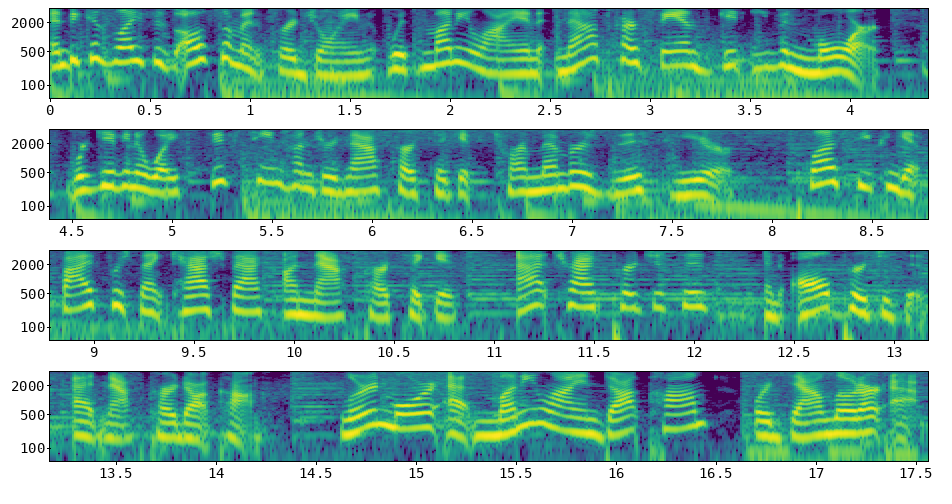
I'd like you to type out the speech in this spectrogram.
And because life is also meant for a join, with MoneyLion, NASCAR fans get even more. We're giving away 1,500 NASCAR tickets to our members this year. Plus, you can get 5% cash back on NASCAR tickets, at track purchases, and all purchases at NASCAR.com. Learn more at MoneyLion.com or download our app.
